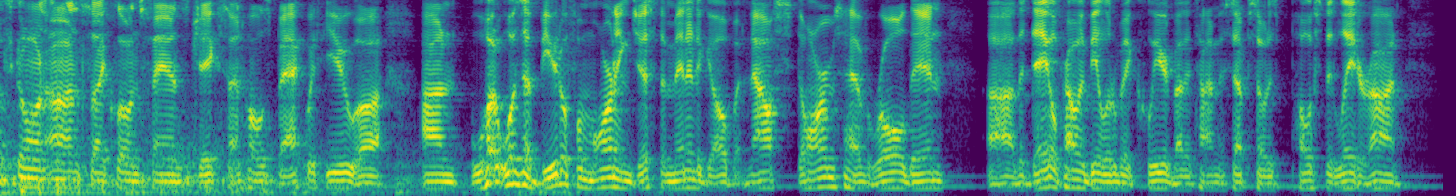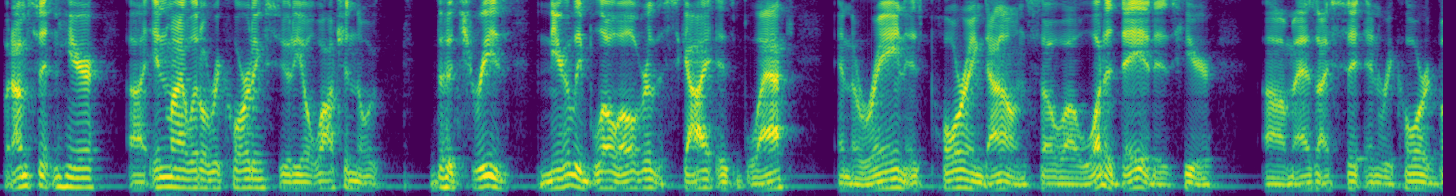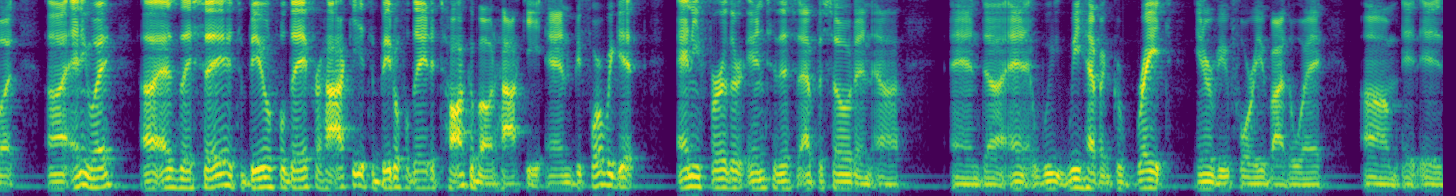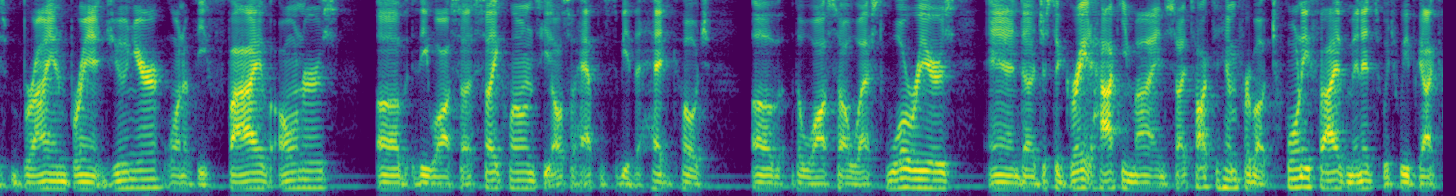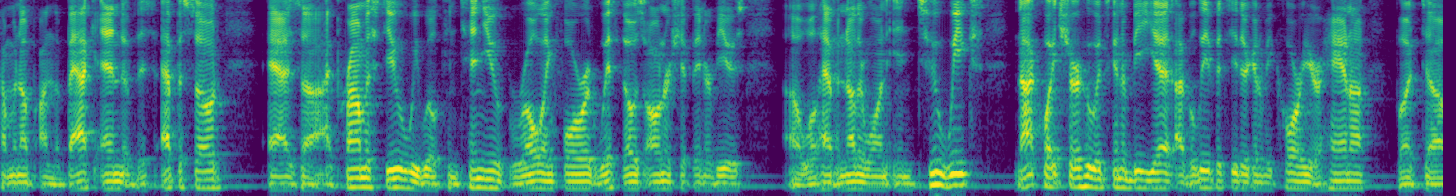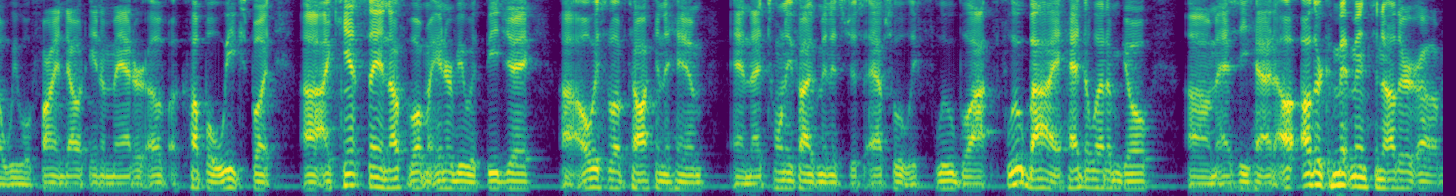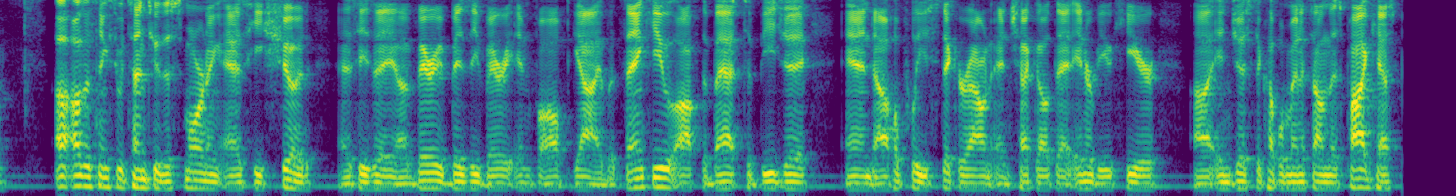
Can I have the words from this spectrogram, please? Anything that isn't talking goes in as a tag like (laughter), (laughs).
What's going on, Cyclones fans? Jake Senholz back with you uh, on what was a beautiful morning just a minute ago, but now storms have rolled in. Uh, the day will probably be a little bit cleared by the time this episode is posted later on. But I'm sitting here uh, in my little recording studio watching the the trees nearly blow over. The sky is black and the rain is pouring down. So uh, what a day it is here um, as I sit and record. But uh, anyway, uh, as they say, it's a beautiful day for hockey. It's a beautiful day to talk about hockey. And before we get any further into this episode, and uh, and uh, and we we have a great interview for you, by the way. Um, it is Brian Brandt Jr., one of the five owners of the Wausau Cyclones. He also happens to be the head coach of the Wausau West Warriors and uh, just a great hockey mind. So I talked to him for about 25 minutes, which we've got coming up on the back end of this episode. As uh, I promised you, we will continue rolling forward with those ownership interviews. Uh, we'll have another one in two weeks. Not quite sure who it's going to be yet. I believe it's either going to be Corey or Hannah, but uh, we will find out in a matter of a couple weeks. But uh, I can't say enough about my interview with BJ. I always love talking to him and that 25 minutes just absolutely flew by. Flew by. Had to let him go um, as he had other commitments and other um, uh, other things to attend to this morning, as he should, as he's a, a, very busy, very involved guy. But thank you off the bat to BJ, and uh, hopefully you stick around and check out that interview here uh, in just a couple minutes on this podcast.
